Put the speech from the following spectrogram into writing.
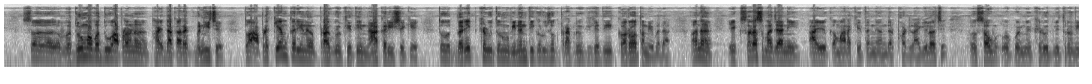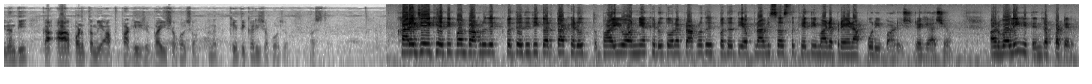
વધુમાં વધુ આપણને ફાયદાકારક બની છે. તો આપણે કેમ કરીને પ્રાકૃતિક ખેતી ના કરી શકીએ? તો દરેક ખેડૂતોનું વિનંતી કરું છું કે પ્રાકૃતિક ખેતી કરો તમે બધા. અને એક સરસ મજાની આ એક અમારા ખેતરની અંદર ફળ લાગેલો છે. તો સૌ કોઈ ખેડૂત મિત્રોને વિનંતી કે આ પણ તમે આ ભાગી ભાઈ શકો છો અને ખેતી કરી શકો છો. અસ્તુ ખારેક જેવી ખેતી પણ પ્રાકૃતિક પદ્ધતિથી કરતા ખેડૂત ભાઈઓ, અન્ય ખેડૂતોને પ્રાકૃતિક પદ્ધતિ અપનાવી, સસ્ત ખેતી માટે પ્રેરણા પૂરી પાડી રહ્યા છે. અરવલી હિતેન્દ્ર પટેલ.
